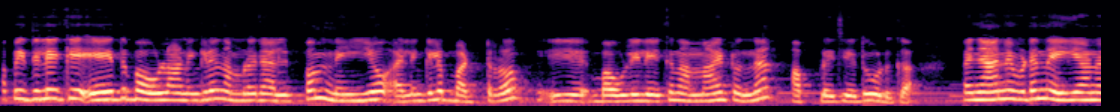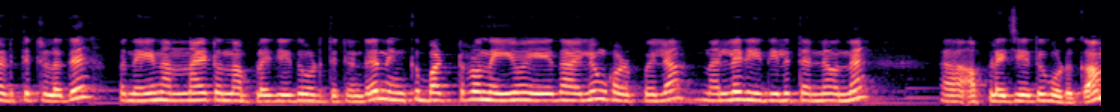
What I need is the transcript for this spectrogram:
അപ്പോൾ ഇതിലേക്ക് ഏത് ബൗളാണെങ്കിലും നമ്മളൊരല്പം നെയ്യോ അല്ലെങ്കിൽ ബട്ടറോ ഈ ബൗളിലേക്ക് നന്നായിട്ടൊന്ന് അപ്ലൈ ചെയ്ത് കൊടുക്കുക. അപ്പം ഞാനിവിടെ നെയ്യാണ് എടുത്തിട്ടുള്ളത്. അപ്പം നെയ്യ് നന്നായിട്ടൊന്ന് അപ്ലൈ ചെയ്ത് കൊടുത്തിട്ടുണ്ട്. നിങ്ങൾക്ക് ബട്ടറോ നെയ്യോ ഏതായാലും കുഴപ്പമില്ല. നല്ല രീതിയിൽ തന്നെ ഒന്ന് അപ്ലൈ ചെയ്ത് കൊടുക്കാം.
